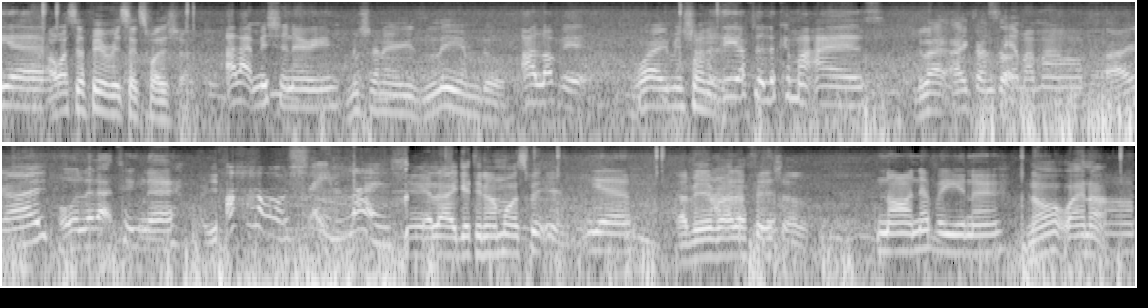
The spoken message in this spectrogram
Yeah. Uh, What's your favorite sex position? I like missionary. Missionary is lame though. I love it. Why Because missionary? you have to look in my eyes, You like eye in my mouth, Alright. all of that thing there. Oh, say less. Yeah, you like getting a mouth spit in? Yeah. Have you ever had a facial? No, never, you know. No? Why not? Uh,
